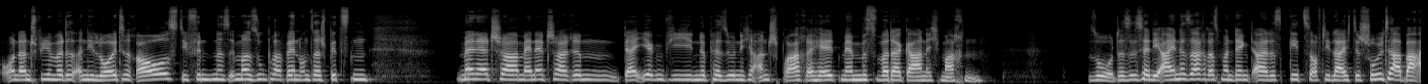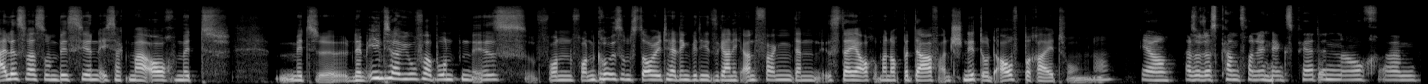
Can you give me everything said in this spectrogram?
und dann spielen wir das an die Leute raus. Die finden es immer super, wenn unser Spitzen Manager, Managerin, der irgendwie eine persönliche Ansprache hält, mehr müssen wir da gar nicht machen. So, das ist ja die eine Sache, dass man denkt, ah, das geht so auf die leichte Schulter, aber alles, was so ein bisschen, ich sag mal, auch mit, mit äh, einem Interview verbunden ist, von, von größerem Storytelling will ich jetzt gar nicht anfangen, dann ist da ja auch immer noch Bedarf an Schnitt und Aufbereitung. Ne? Ja, also das kam von den ExpertInnen auch ähm,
